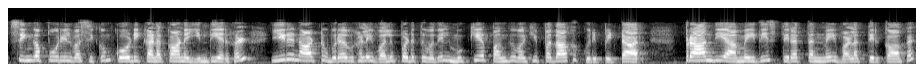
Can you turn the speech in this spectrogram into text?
சிங்கப்பூரில் வசிக்கும் கோடிக்கணக்கான இந்தியர்கள் இரு நாட்டு உறவுகளை வலுப்படுத்துவதில் முக்கிய பங்கு வகிப்பதாக குறிப்பிட்டார். பிராந்திய அமைதி ஸ்திரத்தன்மை வளத்திற்காக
